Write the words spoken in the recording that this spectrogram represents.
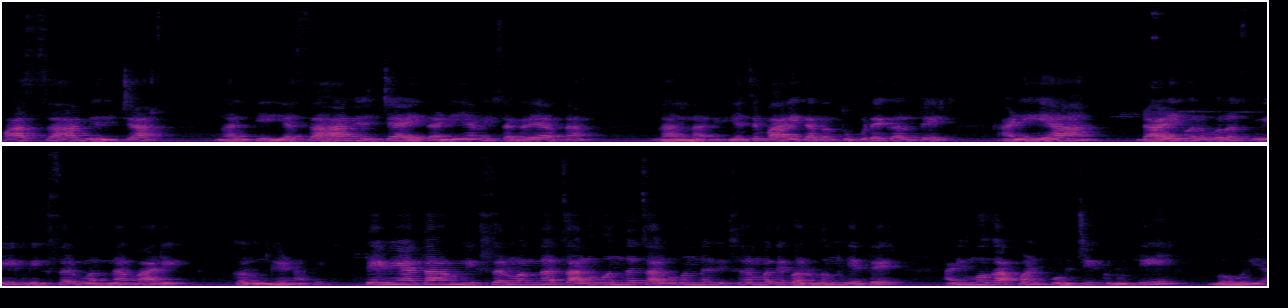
पाच सहा मिरच्या घालते. या सहा मिरच्या आहेत आणि ह्या मी सगळ्या आता घालणार आहे. याचे बारीक आता तुकडे करते आणि ह्या डाळीबरोबरच मी मिक्सरमधनं बारीक करून घेणार आहे. ते मी आता मिक्सरमधनं चालू बंद चालू बंद मिक्सरमध्ये भरडून घेते आणि मग आपण पुढची कृती बघूया.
